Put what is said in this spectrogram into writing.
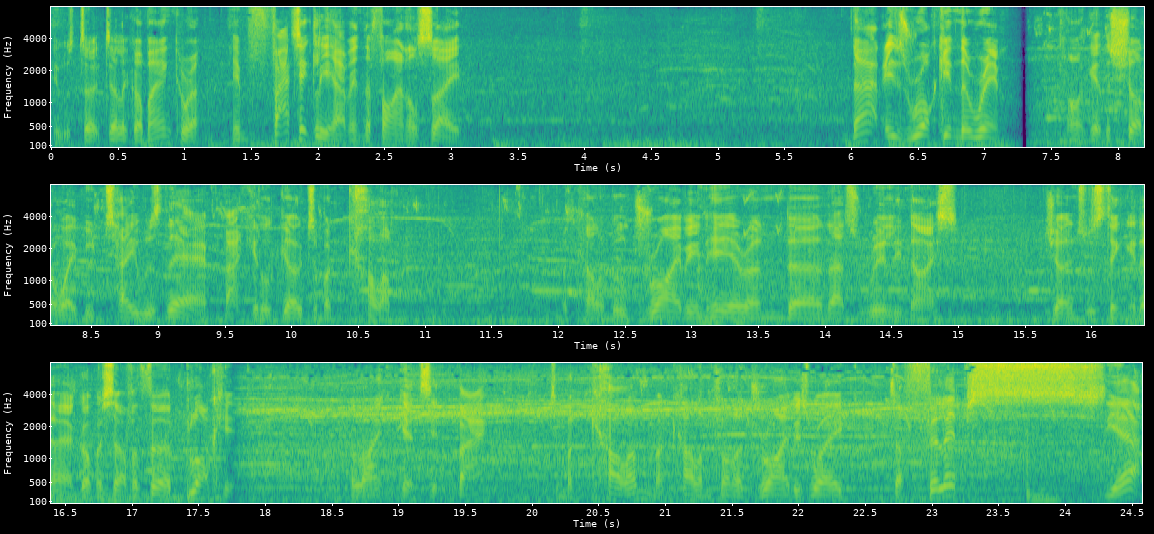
it was Turk Telekom Ankara emphatically having the final say. That is rocking the rim. Can't get the shot away. Bouteille was there. Back it'll go to McCullum. McCullum will drive in here, and uh, that's really nice. Jones was thinking, hey, I got myself a third block hit. Polite gets it back to McCullum. McCullum trying to drive his way to Phillips. Yeah.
